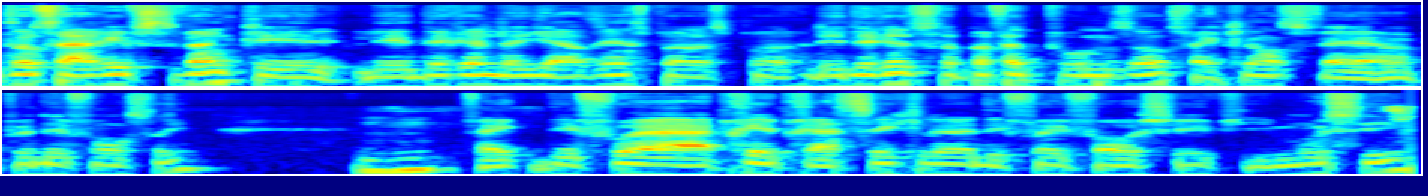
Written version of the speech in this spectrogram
nous ça arrive souvent que les, les drills de gardien, c'est pas, c'est pas. Les drills ne sont pas faits pour nous autres, fait que là, on se fait un peu défoncer. Mhm. Fait que des fois, après les pratiques, là, des fois, il est fâché, puis moi aussi.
